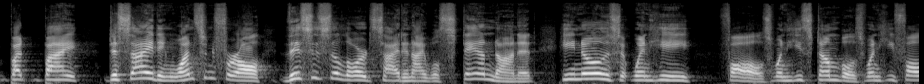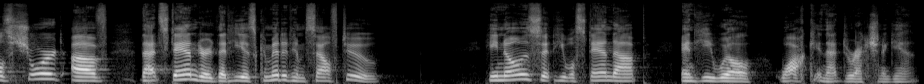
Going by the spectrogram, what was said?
But by deciding once and for all, this is the Lord's side and I will stand on it, he knows that when he falls, when he stumbles, when he falls short of that standard that he has committed himself to, he knows that he will stand up and he will walk in that direction again.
